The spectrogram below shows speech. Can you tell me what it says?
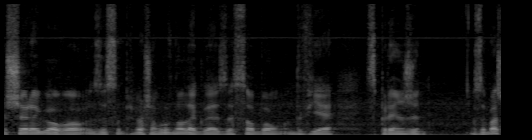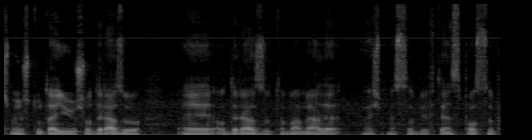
szeregowo, ze, przepraszam, równolegle ze sobą dwie sprężyny. Zobaczmy już tutaj już od razu, e, od razu to mamy, ale weźmy sobie w ten sposób,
